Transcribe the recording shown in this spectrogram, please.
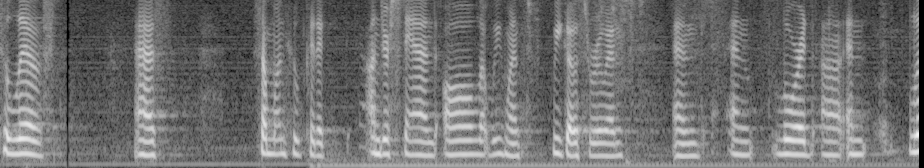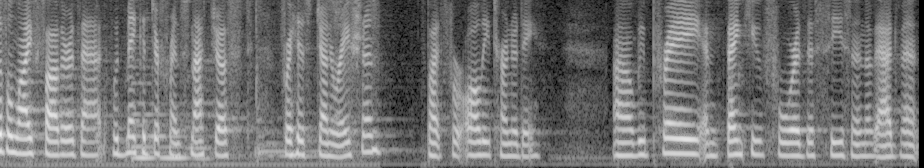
to live as someone who could understand all that we went we go through and and and Lord, uh, and live a life, Father, that would make a difference, not just for his generation, but for all eternity. Uh, we pray and thank you for this season of Advent.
